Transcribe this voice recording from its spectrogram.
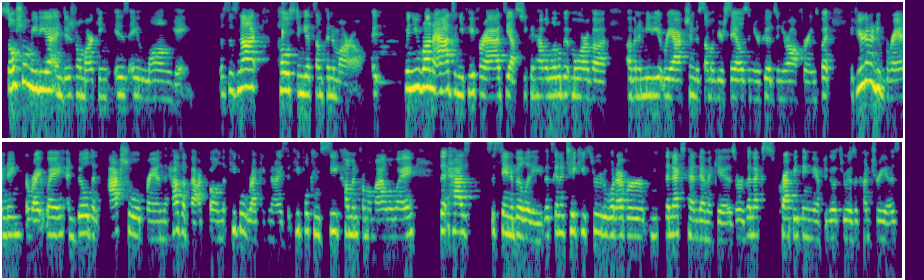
social media and digital marketing is a long game. This is not post and get something tomorrow. It, when you run ads and you pay for ads, yes, you can have a little bit more of a of an immediate reaction to some of your sales and your goods and your offerings. But if you're going to do branding the right way and build an actual brand that has a backbone that people recognize, that people can see coming from a mile away, that has sustainability, that's going to take you through to whatever the next pandemic is or the next crappy thing we have to go through as a country is,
